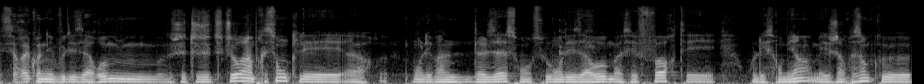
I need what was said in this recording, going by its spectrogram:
C'est vrai qu'au niveau des arômes, j'ai toujours l'impression que les, bon, les vins d'Alsace ont souvent des arômes assez forts et on les sent bien, mais j'ai l'impression que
